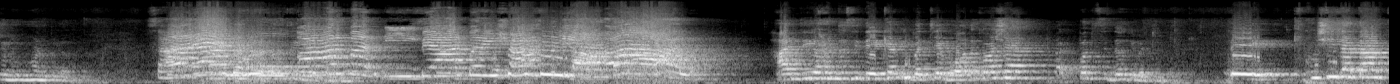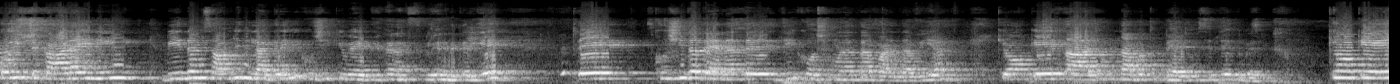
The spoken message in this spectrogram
ਚਲੋ ਹੁਣ ਬੁਲਾਓ ਸਾਰਿਆਂ ਨੂੰ ਪਿਆਰ ਭਰੀ ਪਿਆਰ ਭਰੀ ਸਤਿ ਸ੍ਰੀ ਅਕਾਲ। ਹਾਂਜੀ ਹੁਣ ਤੁਸੀਂ ਦੇਖਿਆ ਕਿ ਬੱਚੇ ਬਹੁਤ ਖੁਸ਼ ਹੈ। ਪੁੱਤ ਸਿੱਧੋ ਕੇ ਬੈਠੋ? ਤੇ ਖੁਸ਼ੀ ਦਾ ਤਾਂ ਕੋਈ ਟਿਕਾਣਾ ਹੀ ਨਹੀਂ। ਵੀ ਇਹਨਾਂ ਨੂੰ ਸਮਝ ਨਹੀਂ ਲੱਗ ਰਹੀ ਕਿ ਖੁਸ਼ੀ ਕਿਵੇਂ ਐਕਸਪਲੇਨ ਕਰੀਏ। ਤੇ ਖੁਸ਼ੀ ਦਾ ਹੈ ਤੇ ਜੀ ਖੁਸ਼ ਹੋਣਾ ਤਾਂ ਬਣਦਾ ਵੀ ਆ ਕਿਉਂਕਿ ਤਾਜ ਬਤ ਬੈਠੋ ਸਿੱਧੇ ਕੇ ਕਿਉਂਕਿ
